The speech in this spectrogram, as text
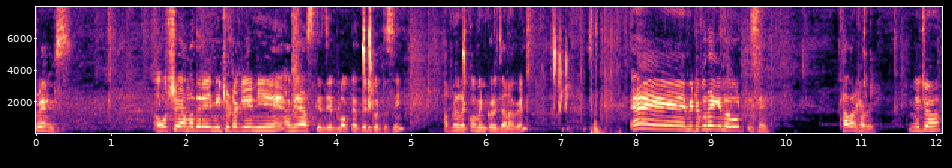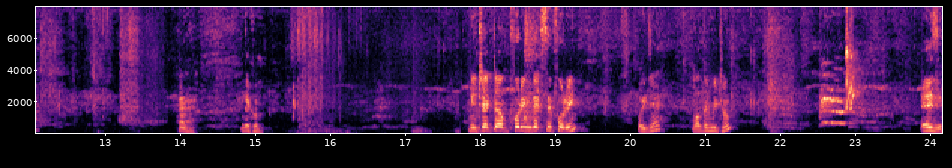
ফ্রেন্ডস অবশ্যই আমাদের এই মিঠুটাকে নিয়ে আমি আজকে যে ব্লগটা তৈরি করতেছি, আপনারা কমেন্ট করে জানাবেন। এই, মিঠু কোথায় গেল? উঠতেছে। খাবার খাবে। মিঠু। হ্যাঁ দেখুন। মিঠু একটা ফরিং দেখছে ফরিং ওই যে, আমাদের মিঠু। এই যে,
